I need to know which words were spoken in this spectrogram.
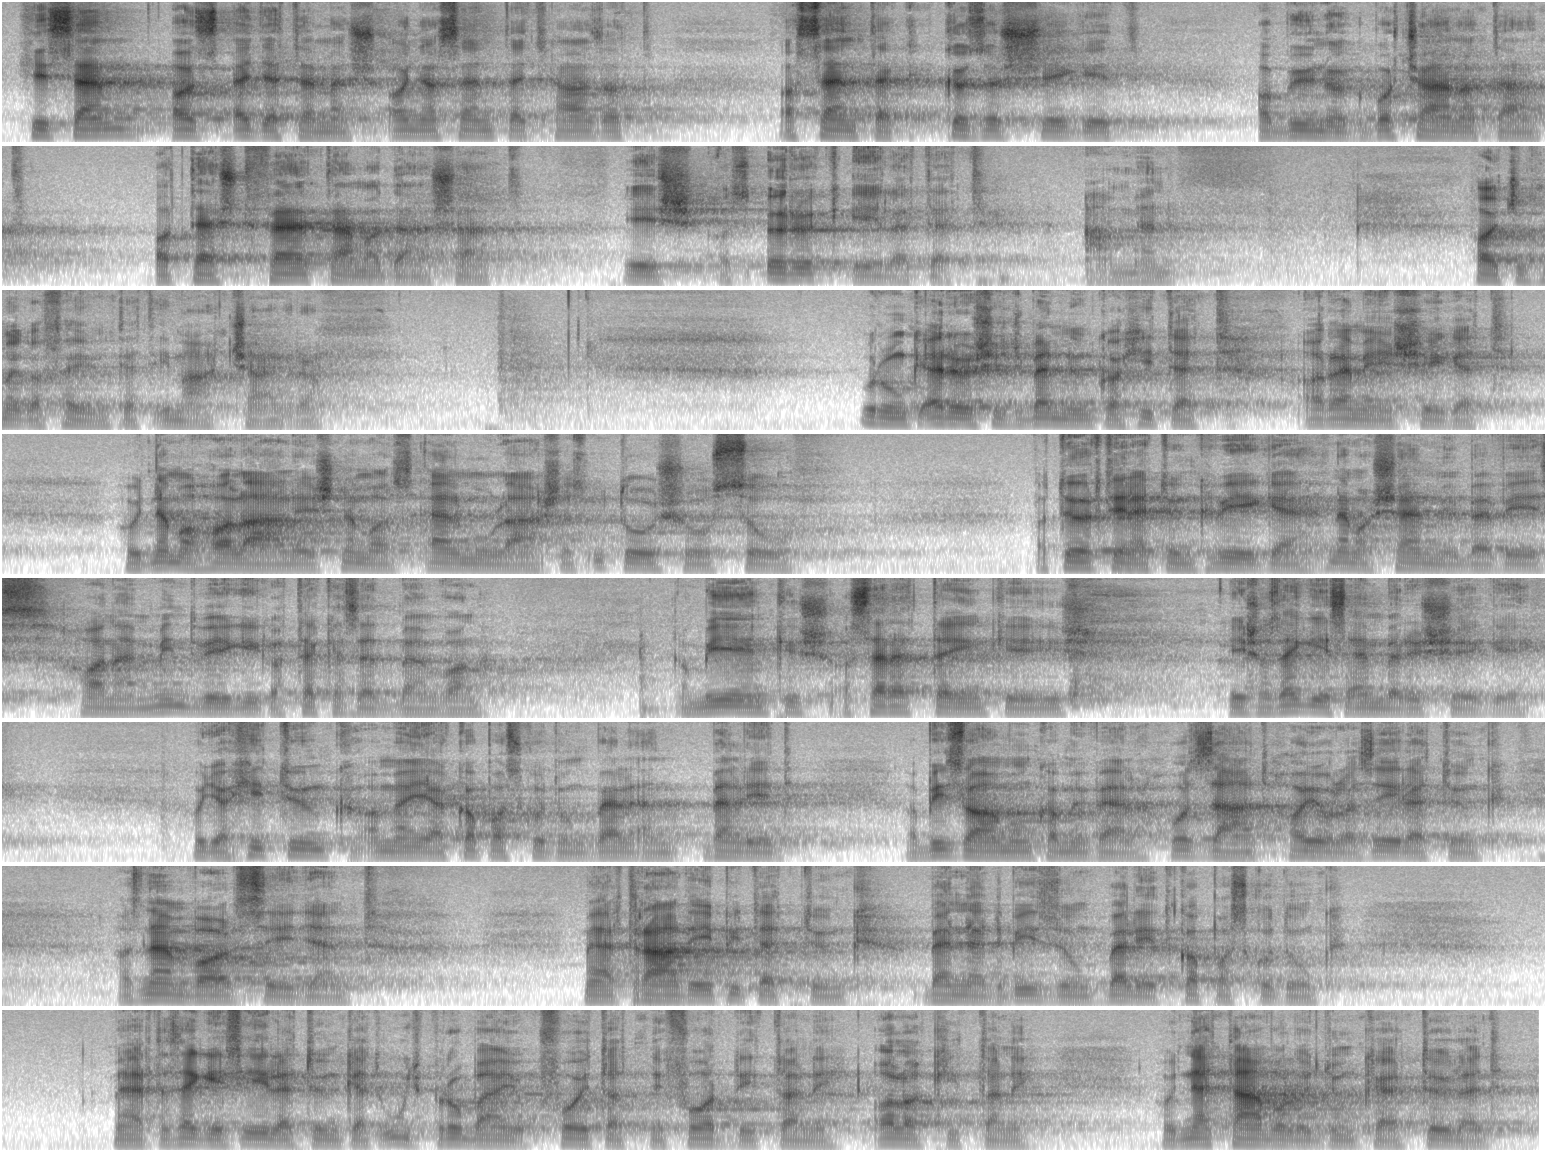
Hiszem az egyetemes Szent Egyházat, a szentek közösségét, a bűnök bocsánatát, a test feltámadását és az örök életet. Amen. Hajtsuk meg a fejünket imádságra. Urunk, erősíts bennünk a hitet, a reménységet, hogy nem a halál és nem az elmúlás az utolsó szó, a történetünk vége nem a semmibe vész, hanem mindvégig a te kezedben van. A miénk is, a szeretteinké is, és az egész emberiségé. Hogy a hitünk, amelyel kapaszkodunk beléd, a bizalmunk, amivel hozzád hajol az életünk, az nem val szégyent, mert rád építettünk, benned bízunk, beléd kapaszkodunk, mert az egész életünket úgy próbáljuk folytatni, fordítani, alakítani, hogy ne távolodjunk el tőled,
